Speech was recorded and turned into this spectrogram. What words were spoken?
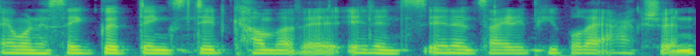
I want to say good things did come of it. It, it incited people to action.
